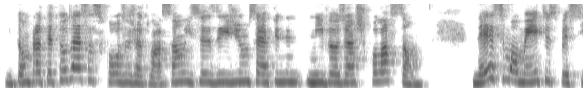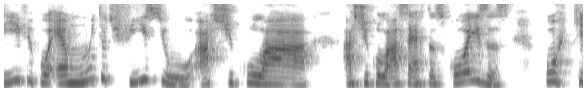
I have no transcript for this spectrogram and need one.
Então, para ter todas essas forças de atuação, isso exige um certo nível de articulação. Nesse momento específico, é muito difícil articular articular certas coisas, porque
